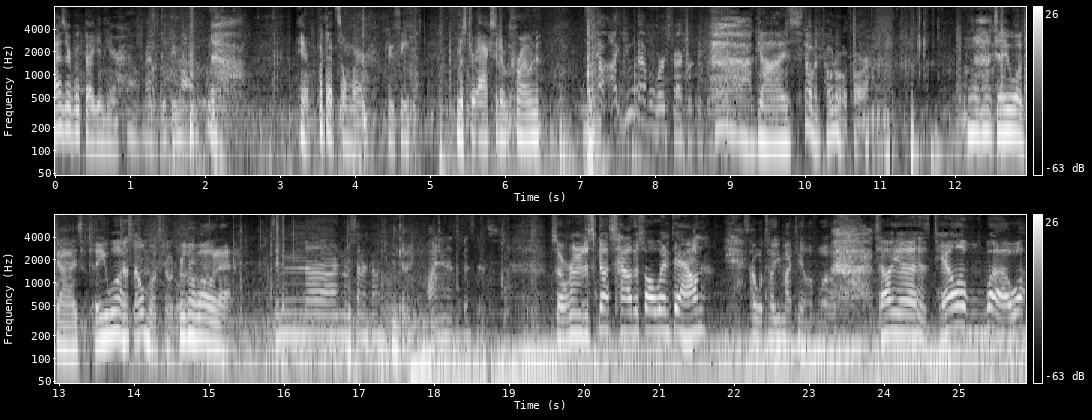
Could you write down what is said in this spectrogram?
Why is there a book bag in here? Oh, that would be mine. Here, put that somewhere, Goofy. Mr. Accident Prone. you have a worse track record. Guys. Still have a total of a car. I'll tell you what, guys. I'll tell you what. Just almost total. Where's my wallet at? It's in, uh, in the center console. Okay. Mine and its business. So we're going to discuss how this all went down. Yes, I will tell you my tale of woe. I'll tell you his tale of woe.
